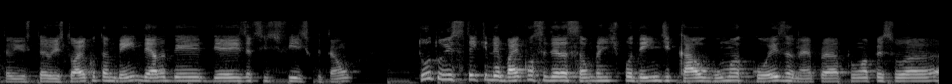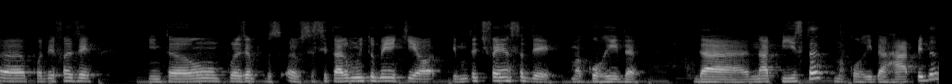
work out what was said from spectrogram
Então, o histórico também dela de, de exercício físico. Então, tudo isso tem que levar em consideração para a gente poder indicar alguma coisa, né, para uma pessoa uh, poder fazer. Então, por exemplo, vocês citaram muito bem aqui, ó, tem muita diferença de uma corrida da, na pista, uma corrida rápida,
